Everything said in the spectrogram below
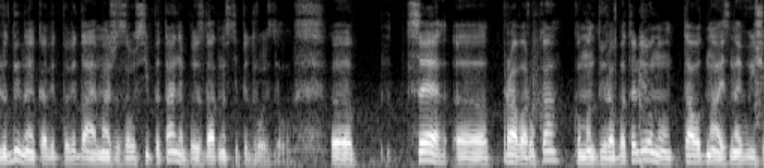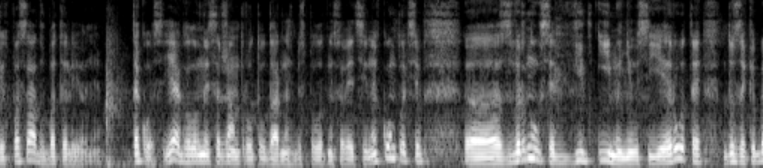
людина, яка відповідає майже за усі питання боєздатності підрозділу. Е, Це е, права рука командира батальйону та одна із найвищих посад в батальйоні. Так ось, я, як головний сержант роти ударних безпілотних авіаційних комплексів, е, звернувся від імені усієї роти до ЗКБ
